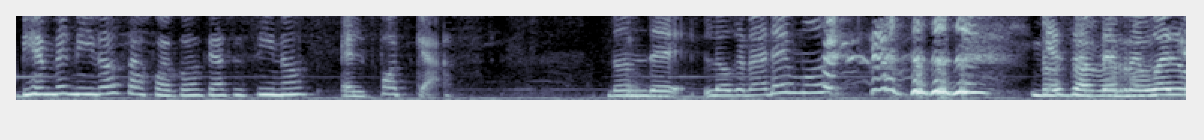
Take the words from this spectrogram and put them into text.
Bienvenidos a Juegos de Asesinos, el podcast. Donde lograremos No que se te qué. el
